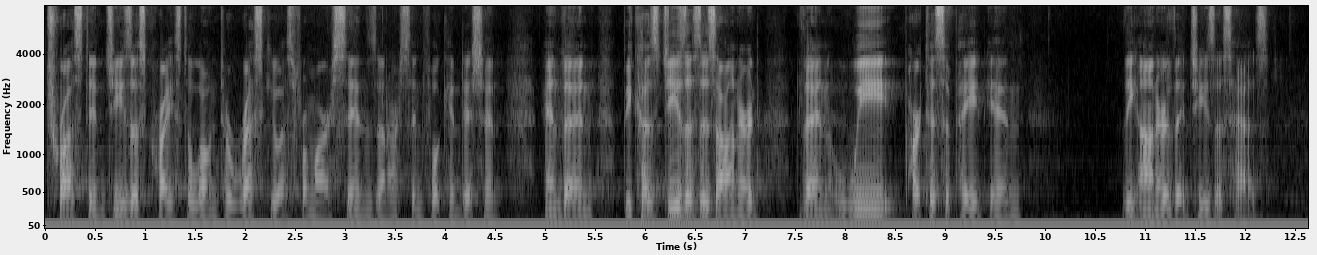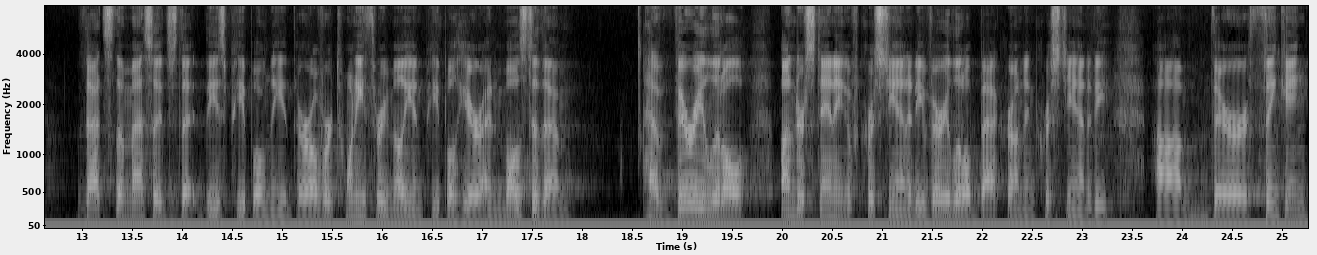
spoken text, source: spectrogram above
trust in Jesus Christ alone to rescue us from our sins and our sinful condition. And then, because Jesus is honored, then we participate in the honor that Jesus has. That's the message that these people need. There are over 23 million people here, and most of them have very little understanding of Christianity, very little background in Christianity. Um, their thinking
